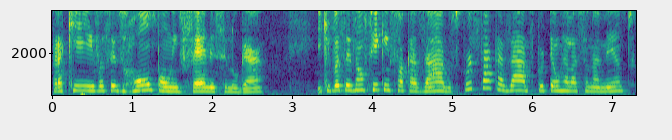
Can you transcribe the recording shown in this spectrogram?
para que vocês rompam em fé nesse lugar e que vocês não fiquem só casados por estar casados, por ter um relacionamento,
